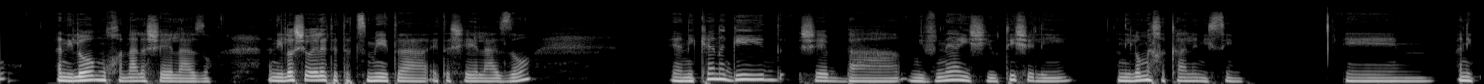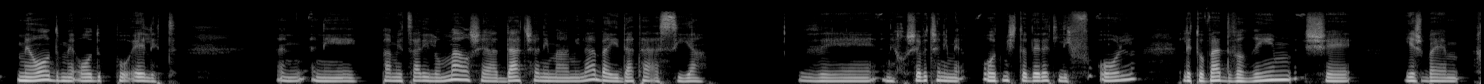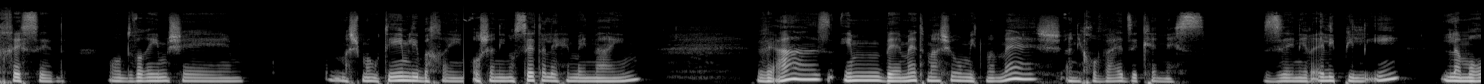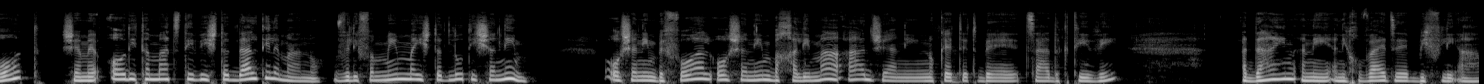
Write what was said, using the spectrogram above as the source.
אני לא מוכנה לשאלה הזו. אני לא שואלת את עצמי את, ה, את השאלה הזו. אני כן אגיד שבמבנה האישיותי שלי, אני לא מחכה לניסים. אמ, אני מאוד מאוד פועלת. אני, אני, פעם יצא לי לומר שהדת שאני מאמינה בה היא דת העשייה. ואני חושבת שאני מאוד משתדלת לפעול לטובת דברים שיש בהם חסד, או דברים שמשמעותיים לי בחיים, או שאני נושאת עליהם עיניים. ואז, אם באמת משהו מתממש, אני חווה את זה כנס. זה נראה לי פלאי, למרות שמאוד התאמצתי והשתדלתי למענו, ולפעמים ההשתדלות היא שנים. או שנים בפועל, או שנים בחלימה עד שאני נוקטת בצעד אקטיבי. עדיין אני, אני חווה את זה בפליאה.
